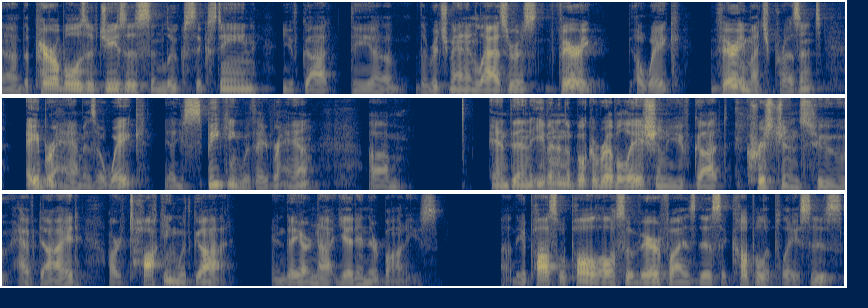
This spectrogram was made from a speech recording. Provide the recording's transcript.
uh, the parables of Jesus in Luke 16, you've got the, uh, the rich man and Lazarus, very awake, very much present. Abraham is awake, yeah, he's speaking with Abraham. Um, and then, even in the book of Revelation, you've got Christians who have died are talking with God, and they are not yet in their bodies. Uh, the Apostle Paul also verifies this a couple of places.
